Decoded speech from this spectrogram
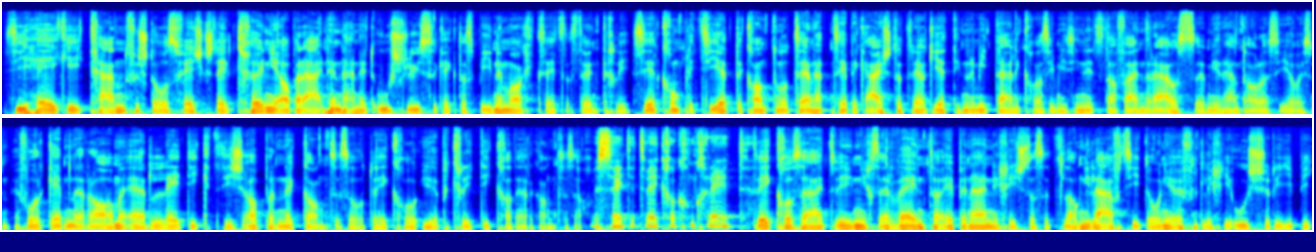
Sie hätte keinen Verstoß festgestellt, könne aber einen auch nicht ausschliessen gegen das Binnenmarktgesetz. Das klingt ein bisschen sehr kompliziert. Der Kanton Luzern hat sehr begeistert reagiert in einer Mitteilung quasi, wir sind jetzt da fein raus, wir haben alles in unserem vorgegebenen Rahmen erledigt. Das ist aber nicht ganz so. Die WECO übt Kritik an dieser ganzen Sache. Was sagt die WECO konkret? Die WECO sagt, wie wie ich es erwähnt habe, eben eigentlich ist das eine lange Laufzeit ohne öffentliche Ausschreibung.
